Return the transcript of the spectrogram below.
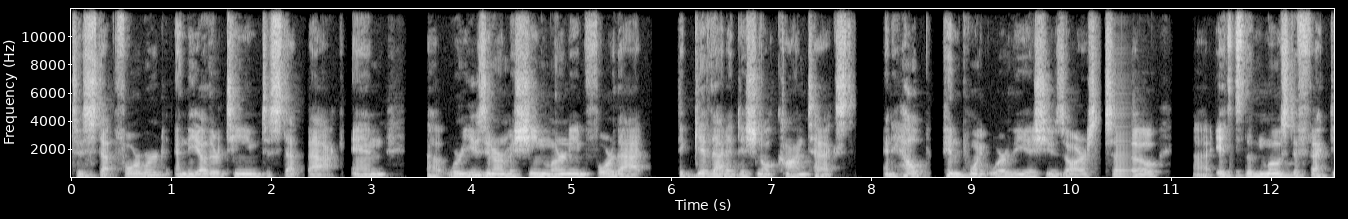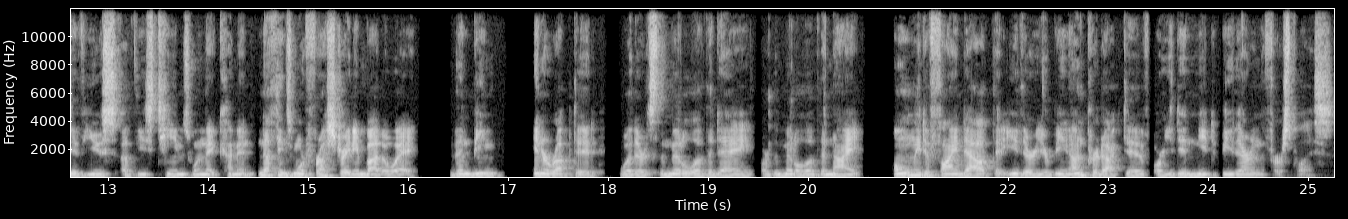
to step forward and the other team to step back. And uh, we're using our machine learning for that to give that additional context and help pinpoint where the issues are. So uh, it's the most effective use of these teams when they come in. Nothing's more frustrating, by the way, than being interrupted, whether it's the middle of the day or the middle of the night, only to find out that either you're being unproductive or you didn't need to be there in the first place.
